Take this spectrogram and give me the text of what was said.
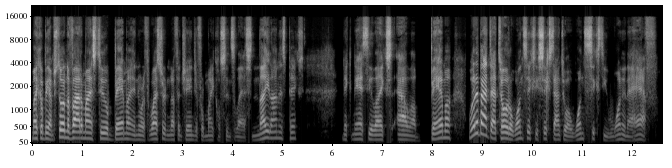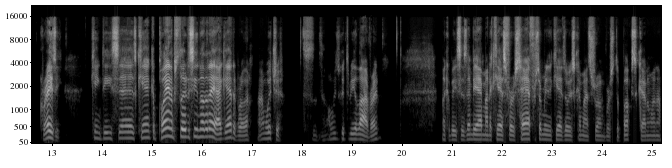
Michael B. I'm still Nevada minus two, Bama and Northwestern. Nothing changing from Michael since last night on his picks. Nick Nasty likes Alabama. What about that total? 166 down to a 161 and a half. Crazy. King D says, can't complain. I'm still to see another day. I get it, brother. I'm with you. It's always good to be alive, right? Michael B says, NBA I'm on the Cavs first half. For some reason, the Cavs always come out strong versus the Bucks. Kind of want to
